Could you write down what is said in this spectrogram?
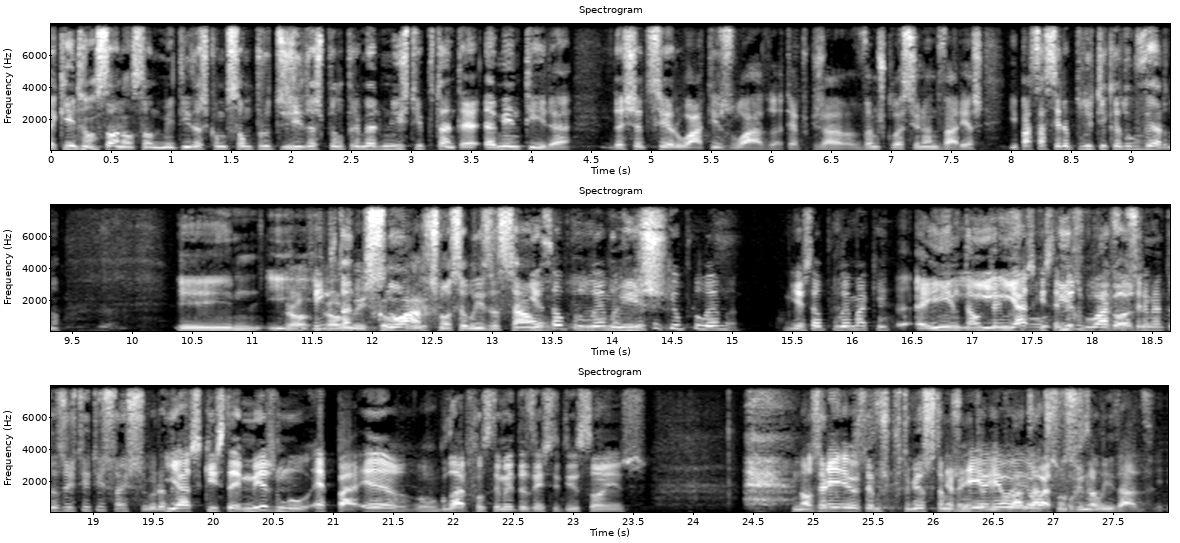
Aqui não só não são demitidas, como são protegidas pelo Primeiro-Ministro e, portanto, a mentira deixa de ser o ato isolado, até porque já vamos colecionando várias, e passa a ser a política do Governo. E, e, e portanto, se não há responsabilização... E esse é o problema, Luís... esse é aqui o problema. E este é o problema aqui. Aí então e, temos e acho que isto é mesmo regular funcionamento das instituições, seguramente. E acho que isto é mesmo, epá, é regular funcionamento das instituições. Nós é que, eu, somos portugueses, estamos muito eu, habituados eu, à disfuncionalidade.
